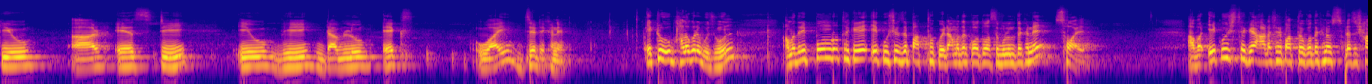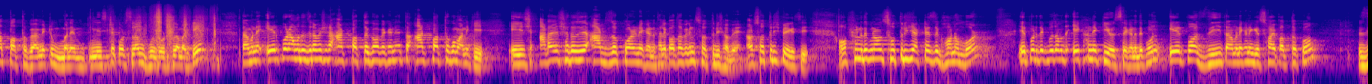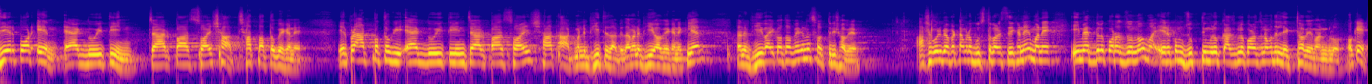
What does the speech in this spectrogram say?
Q R S T U V W X Y Z এখানে। একটু ভালো করে বুঝুন। আমাদের এই পনেরো থেকে একুশের যে পার্থক্য, এটা আমাদের কত আছে বলুন তো এখানে? ছয়। আবার একুশ থেকে আঠাশের পার্থক্য কত এখানে সাত পার্থক্য। আমি একটু মানে মিস্টেক করছিলাম, ভুল করছিলাম আর কি। তার মানে এরপর আমাদের যেটা হবে সেটা আট পার্থক্য হবে এখানে। তো আট পার্থক্য মানে কি? এই আঠাশের সাথে যদি আট যোগ করেন এখানে, তাহলে কত হবে এখানে? ছত্রিশ হবে। আমরা ছত্রিশ পেয়ে গেছি। অপশনে দেখুন আমাদের ছত্রিশ একটা আছে ঘ নম্বর, এরপর দেখব যে আমাদের এখানে কি হচ্ছে এখানে। দেখুন, এরপর জি তার মানে এখানে ছয় পার্থক্য। জি এর পর এন এক, দুই, তিন, চার, পাঁচ, ছয়, সাত সাত পার্থক্য এখানে। এরপর আট পার্থক্য কি? এক, দুই, তিন, চার, পাঁচ, ছয়, সাত, আট মানে ভিতে যাবে, তার মানে ভি হবে এখানে ক্লিয়ার তাহলে ভি বাই কত হবে এখানে? ছত্রিশ হবে। আশা করি ব্যাপারটা আমরা বুঝতে পারছি এখানে মানে এই ম্যাথগুলো করার জন্য বা এরকম যুক্তিমূলক কাজগুলো করার জন্য আমাদের লিখতে হবে মানগুলো ওকে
